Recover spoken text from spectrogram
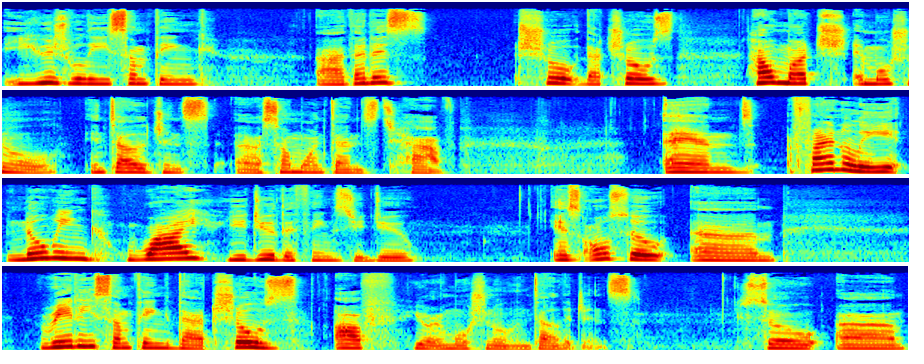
usually something uh, that is show that shows how much emotional intelligence uh, someone tends to have. And finally, knowing why you do the things you do is also um, really something that shows off your emotional intelligence. So, um,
